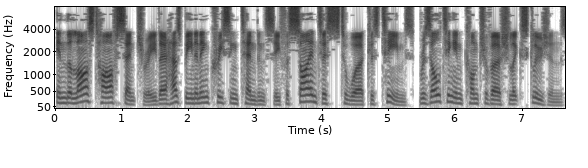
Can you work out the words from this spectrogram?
In the last half-century there has been an increasing tendency for scientists to work as teams, resulting in controversial exclusions.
